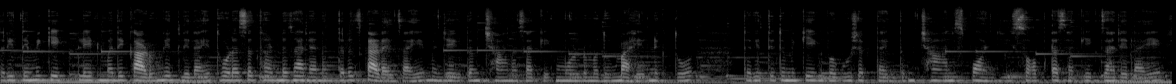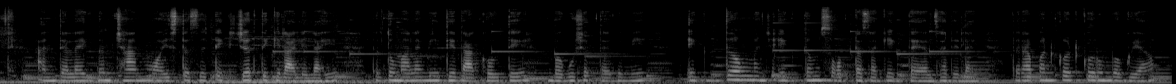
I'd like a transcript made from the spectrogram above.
तर इथे मी केक प्लेटमध्ये काढून घेतलेला आहे. थोडंसं थंड झाल्यानंतरच काढायचं आहे. म्हणजे एकदम छान असा केक मोल्डमधून बाहेर निघतो. तर इथे तुम्ही केक बघू शकता. एकदम छान स्पॉन्जी सॉफ्ट असा केक झालेला आहे. आणि त्याला एकदम छान मॉइस्ट असं टेक्स्चर देखील आलेलं आहे. तर तुम्हाला मी इथे दाखवते. बघू शकता तुम्ही. एकदम म्हणजे एकदम सॉफ्ट असा केक तयार झालेला आहे. तर आपण कट करून बघूया.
